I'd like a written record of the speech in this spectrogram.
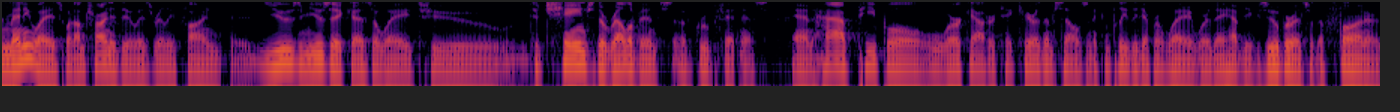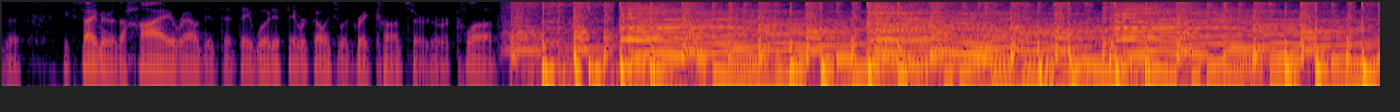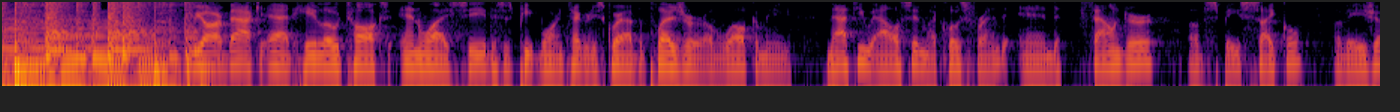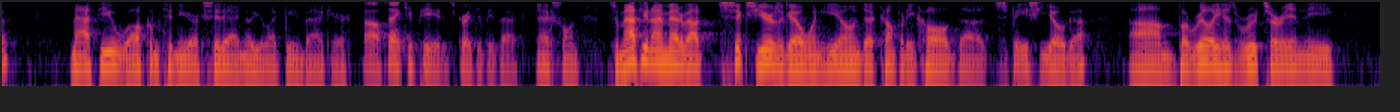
In many ways, what I'm trying to do is really find uh, use music as a way to to change the relevance of group fitness and have people work out or take care of themselves in a completely different way, where they have the exuberance or the fun or the excitement or the high around it that they would if they were going to a great concert or a club. We are back at Halo Talks NYC. This is Pete Moore, Integrity Square. I have the pleasure of welcoming Matthew Allison, my close friend and founder of Space Cycle of Asia. Matthew, welcome to New York City. I know you like being back here. Oh, thank you, Pete. It's great to be back. Excellent. So, Matthew and I met about six years ago when he owned a company called uh, Space Yoga. Um, but really, his roots are in the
